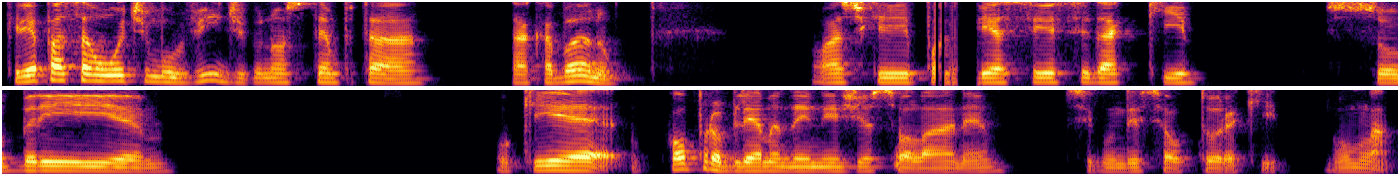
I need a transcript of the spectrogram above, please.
queria passar um último vídeo, que o nosso tempo está tá tá acabando. Eu acho que poderia ser esse daqui, sobre o que é, qual o problema da energia solar, né? Segundo esse autor aqui. Vamos lá.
